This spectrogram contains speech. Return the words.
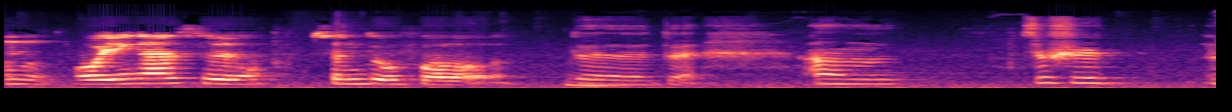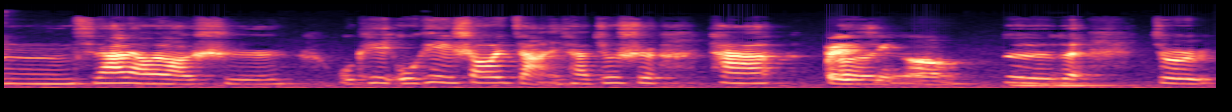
嗯，我应该是深度 follow 了。对对对，嗯，就是嗯，其他两位老师，我可以我可以稍微讲一下，就是他背景啊。对对对，就是。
